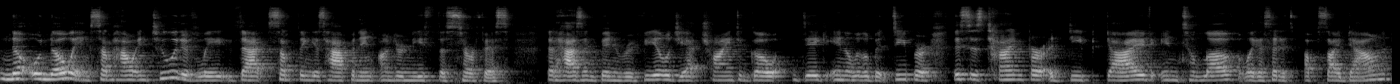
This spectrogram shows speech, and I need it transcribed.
know, knowing somehow intuitively that something is happening underneath the surface that hasn't been revealed yet, trying to go dig in a little bit deeper. This is time for a deep dive into love. But like I said, it's upside down.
